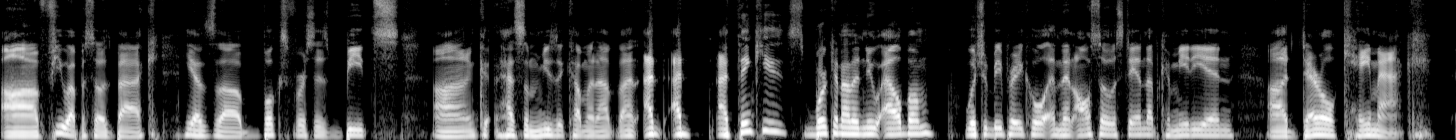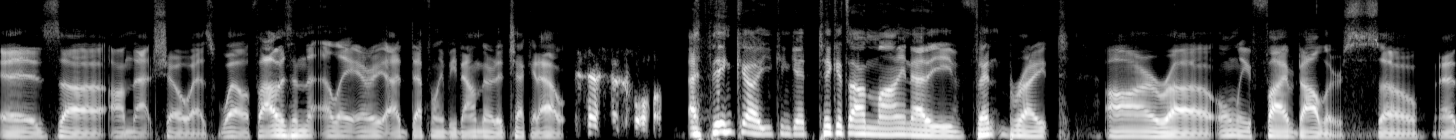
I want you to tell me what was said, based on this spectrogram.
uh, a few episodes back. He has uh, books versus beats. Uh, has some music coming up, and I, I I think he's working on a new album, which would be pretty cool. And then also a stand up comedian Daryl K-Mac is uh, on that show as well. If I was in the LA area, I'd definitely be down there to check it out. cool. I think uh, you can get tickets online at Eventbrite are uh, only five dollars. So uh,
